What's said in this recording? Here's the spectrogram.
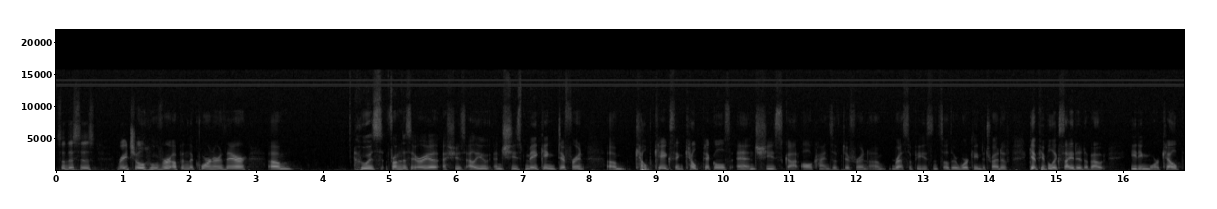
So this is Rachel Hoover up in the corner there, um, who is from this area. She's Aleut, and she's making different um, kelp cakes and kelp pickles, and she's got all kinds of different um, recipes. And so they're working to try to get people excited about eating more kelp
